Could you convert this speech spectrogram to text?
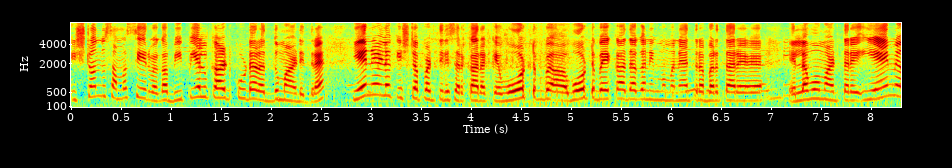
ಇಷ್ಟೊಂದು ಸಮಸ್ಯೆ ಇರುವಾಗ ಬಿ ಪಿ ಎಲ್ ಕಾರ್ಡ್ ಕೂಡ ರದ್ದು ಮಾಡಿದ್ರೆ ಏನ್ ಹೇಳಕ್ ಇಷ್ಟಪಡ್ತೀರಿ ಸರ್ಕಾರಕ್ಕೆ? ವೋಟ್ ವೋಟ್ ಬೇಕಾದಾಗ ನಿಮ್ಮ ಮನೆ ಹತ್ರ ಬರ್ತಾರೆ ಎಲ್ಲವೂ ಮಾಡ್ತಾರೆ. ಏನು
